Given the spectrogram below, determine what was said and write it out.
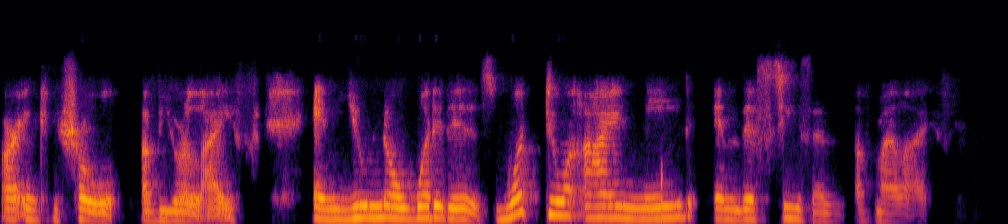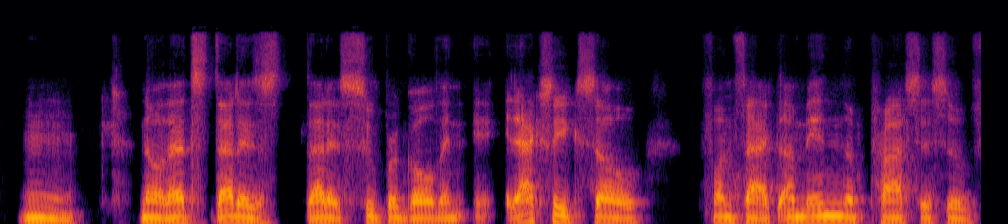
are in control of your life and you know what it is. What do I need in this season of my life? Mm. No, that's that is that is super gold. And it, it actually so fun fact, I'm in the process of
